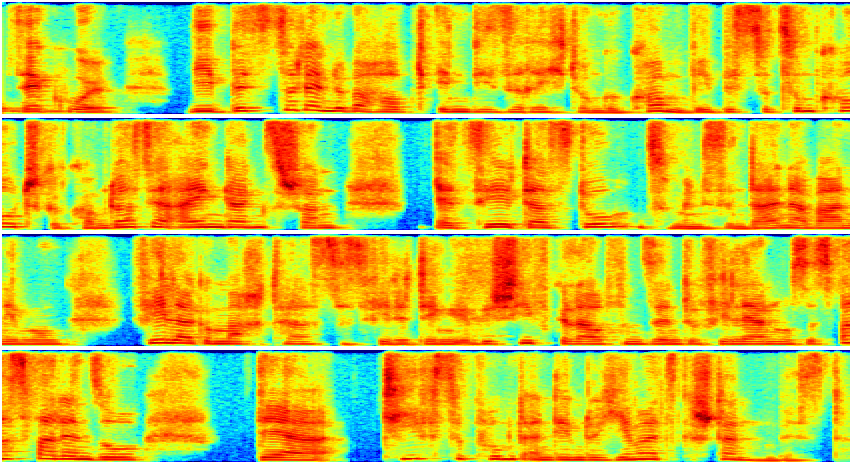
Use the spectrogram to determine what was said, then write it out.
Sehr cool. Wie bist du denn überhaupt in diese Richtung gekommen? Wie bist du zum Coach gekommen? Du hast ja eingangs schon erzählt, dass du, zumindest in deiner Wahrnehmung, Fehler gemacht hast, dass viele Dinge irgendwie schiefgelaufen sind, du viel lernen musstest. Was war denn so der tiefste Punkt, an dem du jemals gestanden bist?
